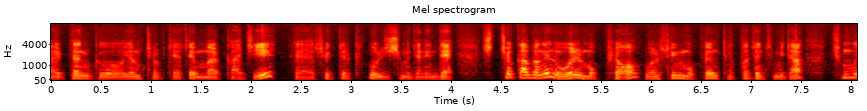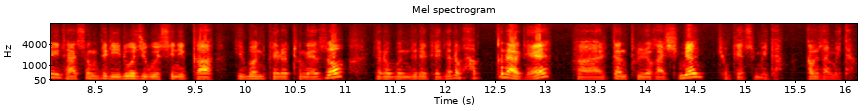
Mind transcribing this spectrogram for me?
일단 그 여름철부터 해서 연말까지 예, 수익들을 크게 올리시면 되는데 시초 가방은 월 목표, 월 수익 목표는 100%입니다. 충분히 달성들이 이루어지고 있으니까 이번 기회를 통해서 여러분들의 계좌를 화끈하게 아, 일단 불려가시면 좋겠습니다. 감사합니다.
